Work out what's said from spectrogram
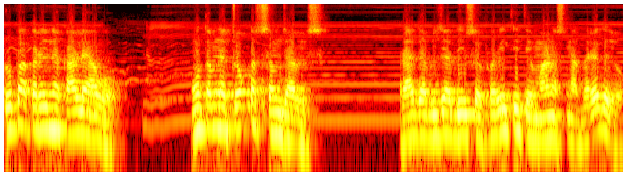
કૃપા કરીને કાલે આવો. હું તમને ચોક્કસ સમજાવીશ. રાજા બીજા દિવસે ફરીથી તે માણસના ઘરે ગયો.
